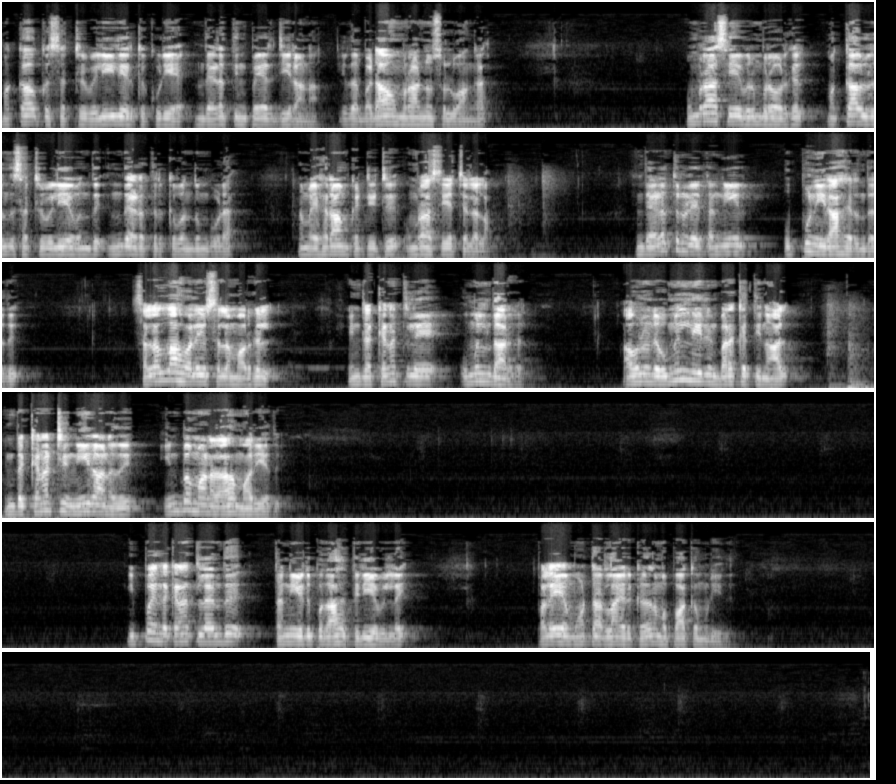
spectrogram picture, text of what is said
மக்காவுக்கு சற்று வெளியிலே இருக்கக்கூடிய இந்த இடத்தின் பெயர் ஜீரானா. இதை படா உம்ரான்னு சொல்லுவாங்க. உம்ரா செய்ய விரும்புகிறவர்கள் மக்காவிலிருந்து சற்று வெளியே வந்து இந்த இடத்திற்கு வந்தும் கூட நம்ம எஹராம் கட்டிட்டு உம்ரா செய்ய செல்லலாம். இந்த இடத்தினுடைய தண்ணீர் உப்பு நீராக இருந்தது. சல்லல்லாஹ் அலைஹி வஸல்லம் அவர்கள் இந்த கிணற்றிலே உமிழ்ந்தார்கள். அவர்களுடைய உமிழ் நீரின் பறக்கத்தினால் இந்த கிணற்றின் நீரானது இன்பமானதாக மாறியது. இப்போ இந்த கிணத்துலேருந்து தண்ணி எடுப்பதாக தெரியவில்லை. பழைய மோட்டார்லாம் இருக்கிறத நம்ம பார்க்க முடியுது.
